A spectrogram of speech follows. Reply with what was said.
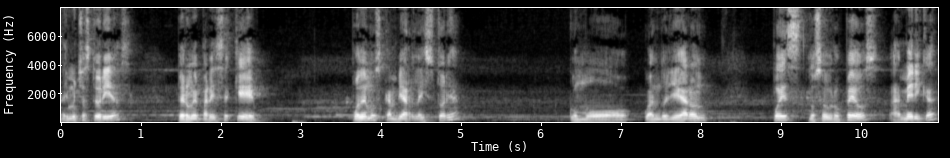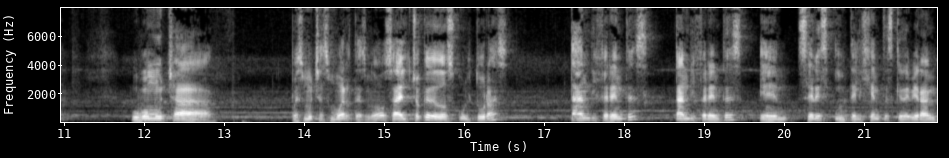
hay muchas teorías, pero me parece que podemos cambiar la historia como cuando llegaron pues los europeos a América, hubo mucha pues muchas muertes, ¿no? O sea, el choque de dos culturas tan diferentes, tan diferentes en seres inteligentes que debieran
